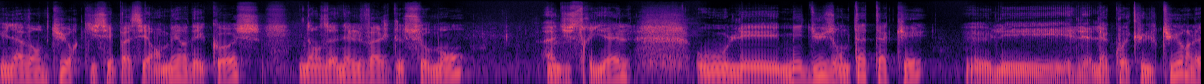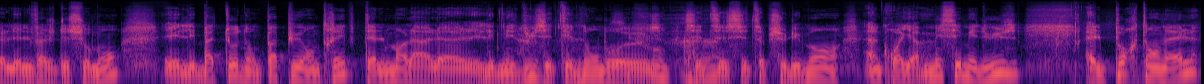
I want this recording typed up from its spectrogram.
une aventure qui s'est passée en mer d'Écosse, dans un élevage de saumon industriel où les méduses ont attaqué l'aquaculture, l'élevage de saumon, et les bateaux n'ont pas pu entrer tellement la, les méduses étaient nombreuses. C'est absolument incroyable. Mais ces méduses, elles portent en elles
